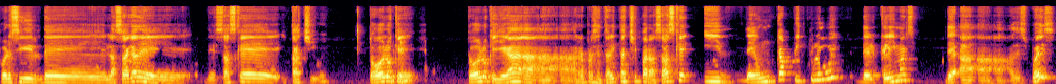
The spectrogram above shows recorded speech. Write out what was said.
por decir, de la saga de, de Sasuke Itachi, güey. Todo lo que, todo lo que llega a, representar Itachi para Sasuke y de un capítulo, güey, del clímax de, a, a, después,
